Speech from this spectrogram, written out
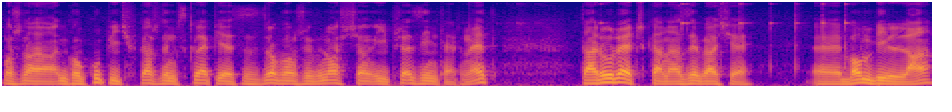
Można go kupić w każdym sklepie ze zdrową żywnością i przez internet. Ta rureczka nazywa się e, Bombilla.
